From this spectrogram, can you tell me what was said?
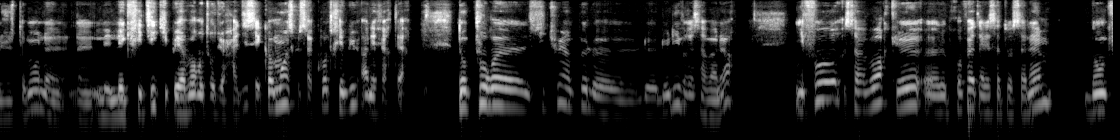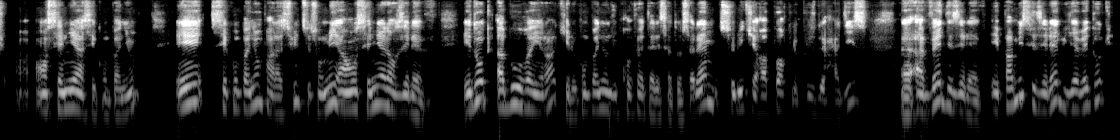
justement les, critiques qu'il peut y avoir autour du hadith et comment est-ce que ça contribue à les faire taire. Donc pour situer un peu le, le, livre et sa valeur, il faut savoir que le prophète salam donc enseigner à ses compagnons, et ses compagnons par la suite se sont mis à enseigner à leurs élèves. Et donc Abu Huraira, qui est le compagnon du prophète salem, celui qui rapporte le plus de hadiths, euh, avait des élèves. Et parmi ces élèves, il y avait donc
